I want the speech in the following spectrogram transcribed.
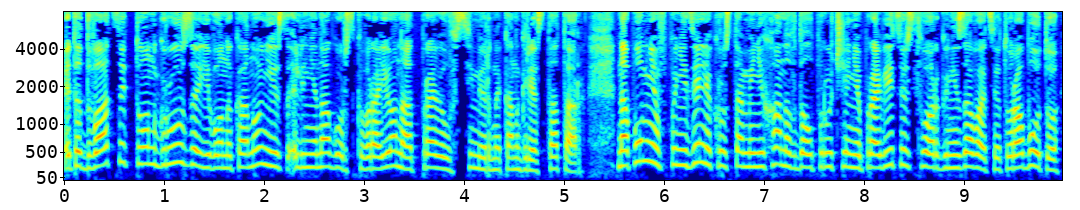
Это 20 тонн груза. Его накануне из Лениногорского района отправил Всемирный конгресс татар. Напомним, в понедельник Рустам Миниханов дал поручение правительству организовать эту работу.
